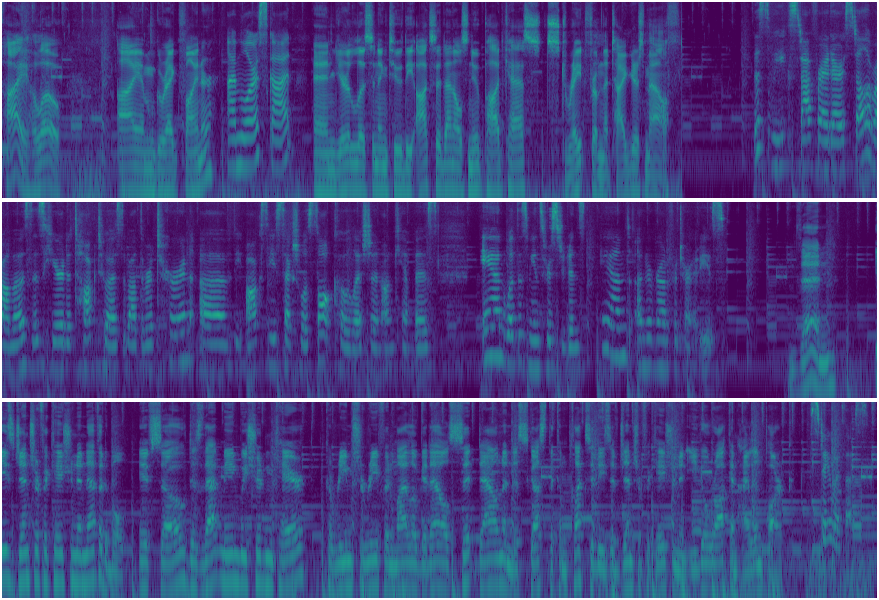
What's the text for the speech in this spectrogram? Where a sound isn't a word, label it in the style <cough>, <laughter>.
Hi, hello. I am Greg Fiener, I'm Laura Scott. and you're listening to the Occidental's new podcast, Straight from the Tiger's Mouth. This week, staff writer Stella Ramos is here to talk to us about the return of the Oxy Sexual Assault Coalition on campus and what this means for students and underground fraternities. Then, is gentrification inevitable? If so, does that mean we shouldn't care? Karim Sharif and Milo Godell sit down and discuss the complexities of gentrification in Eagle Rock and Highland Park. Stay with us.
